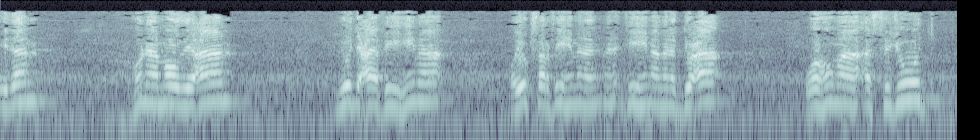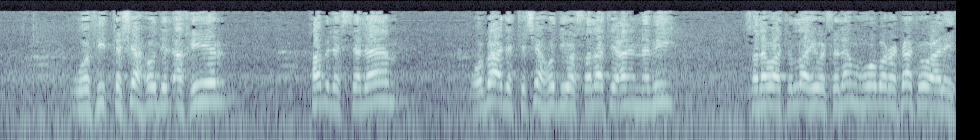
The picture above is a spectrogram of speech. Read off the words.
إذا هنا موضعان يدعى فيهما ويكثر فيه من فيهما من الدعاء وهما السجود وفي التشهد الأخير قبل السلام وبعد التشهد والصلاة على النبي صلوات الله وسلامه وبركاته عليه.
